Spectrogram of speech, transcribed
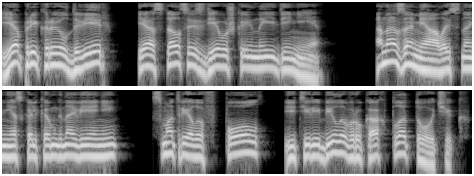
Я прикрыл дверь и остался с девушкой наедине. Она замялась на несколько мгновений, смотрела в пол и теребила в руках платочек,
